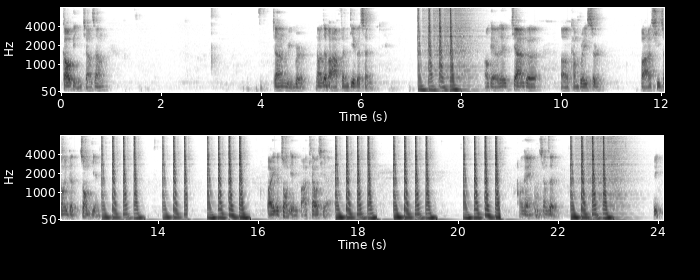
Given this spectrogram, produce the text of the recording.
高频加上。加上 reverb，然后再把它分第二个层。OK，我再加个呃 compressor，把其中一个重点，把一个重点把它挑起来。OK，像这，诶，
